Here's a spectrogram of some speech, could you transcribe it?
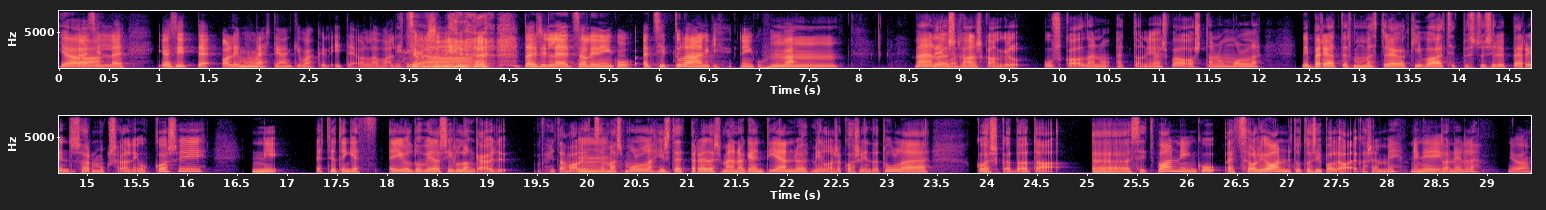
Tai Jaa. silleen, ja sitten oli mun mielestä ihan kiva kyllä itse olla valitsemassa Jaa. niitä. tai silleen, että se oli niinku, että sit tulee ainakin niinku hyvä. Mm. Mä en olisi kanskaan kyllä uskaltanut, että Toni olisi vaan ostanut mulle. Niin periaatteessa mun mielestä oli aika kiva, että sit pystyi sille perintösormuksella niinku kosiin. Niin, että jotenkin et ei oltu vielä silloin käyty sitä valitsemassa mm. mulle. Ja sitten, että periaatteessa mä en oikein tiennyt, että milloin se kosinta tulee, koska tota, öö, sit vaan niinku, että se oli jo annettu tosi paljon aikaisemmin niinku Niin. niin. Tonille. Joo.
